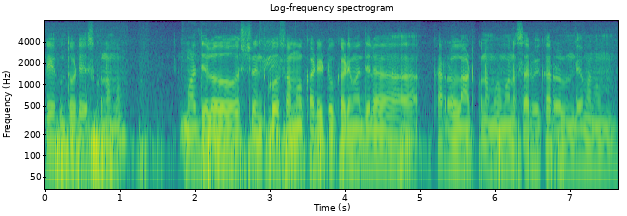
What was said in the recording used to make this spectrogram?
రేకులతో వేసుకున్నాము. మధ్యలో స్ట్రెంత్ కోసము కడి టు కడి మధ్యలో కర్రలు నాటుకున్నాము. మన సర్వే కర్రలు ఉండే. మనం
